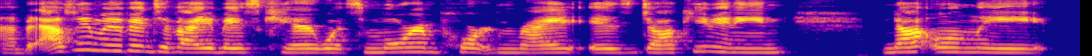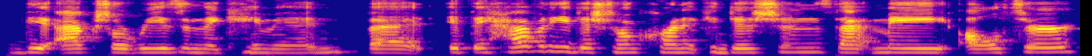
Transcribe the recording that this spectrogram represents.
Um, but as we move into value based care, what's more important, right, is documenting not only the actual reason they came in, but if they have any additional chronic conditions that may alter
